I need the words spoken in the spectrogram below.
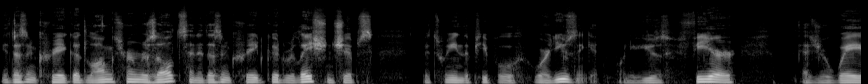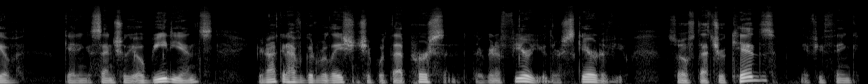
it doesn't create good long term results and it doesn't create good relationships between the people who are using it. When you use fear as your way of getting essentially obedience, you're not going to have a good relationship with that person. They're going to fear you, they're scared of you. So if that's your kids, if you think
